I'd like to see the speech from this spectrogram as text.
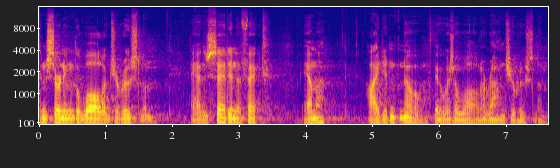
concerning the wall of Jerusalem and said, in effect, Emma, I didn't know there was a wall around Jerusalem.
